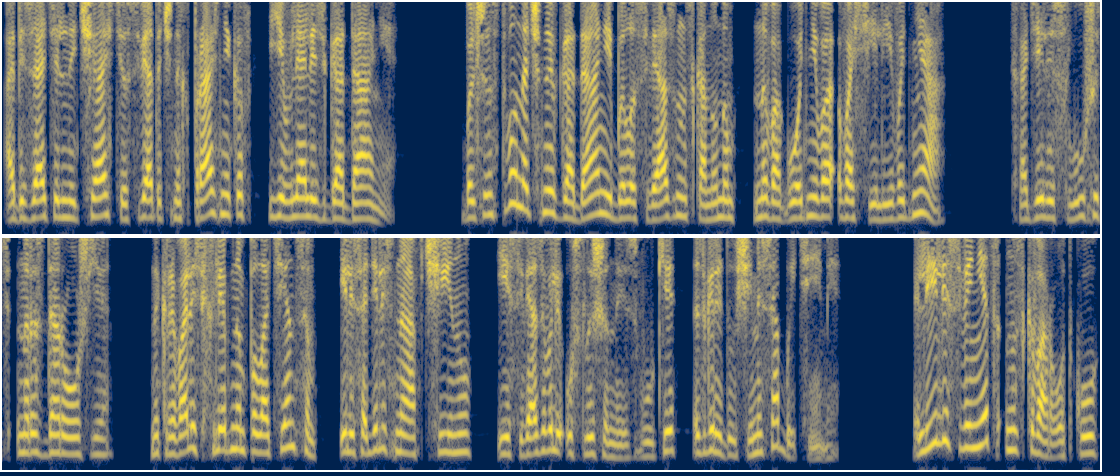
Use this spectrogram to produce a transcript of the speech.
Обязательной частью святочных праздников являлись гадания. Большинство ночных гаданий было связано с кануном новогоднего Васильева дня. Ходили слушать на раздорожье, накрывались хлебным полотенцем или садились на овчину и связывали услышанные звуки с грядущими событиями. Лили свинец на сковородку,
